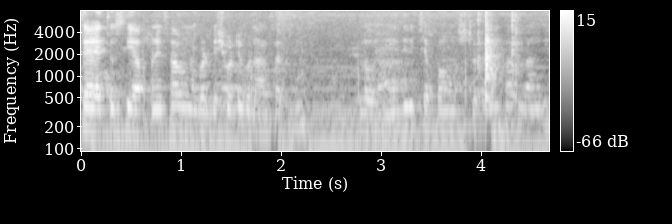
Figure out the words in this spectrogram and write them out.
ਚਾਹੇ ਤੁਸੀਂ ਆਪਣੇ ਹਿਸਾਬ ਨਾਲ ਵੱਡੇ ਛੋਟੇ ਬਣਾ ਸਕਦੇ ਹੋ। ਲਓ ਜੀ, ਇਹਦੇ ਵਿੱਚ ਆਪਾਂ ਹੁਣ ਸਟਫਿੰਗ ਭਰ ਲਾਂਗੇ।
